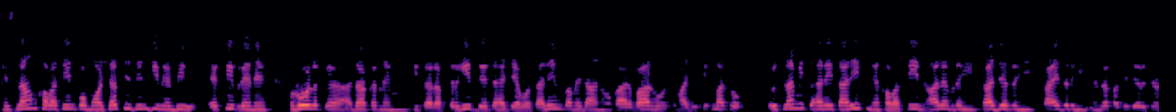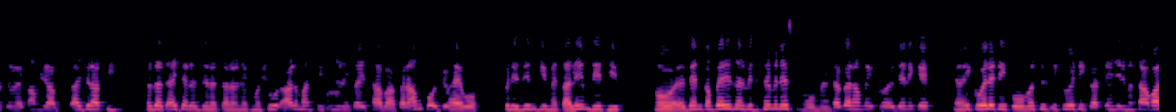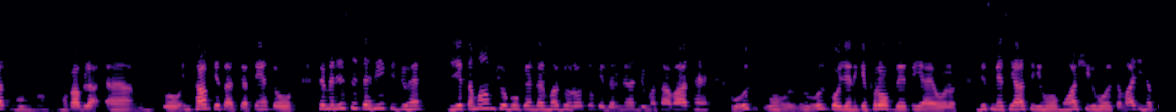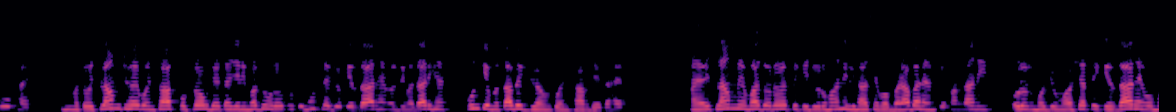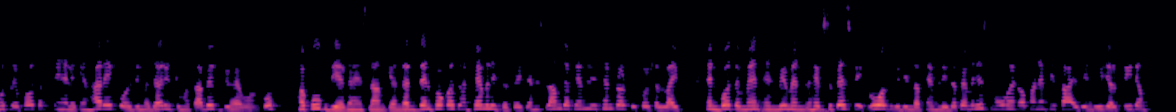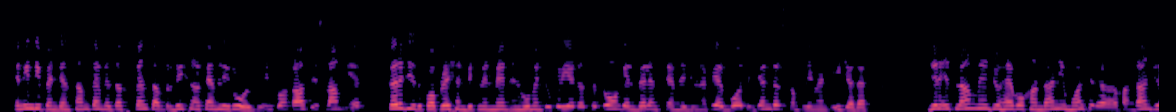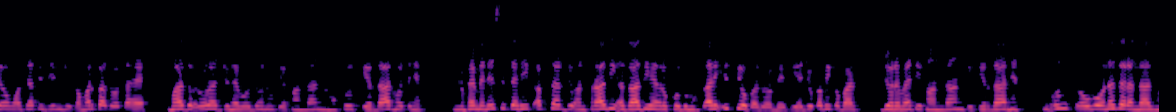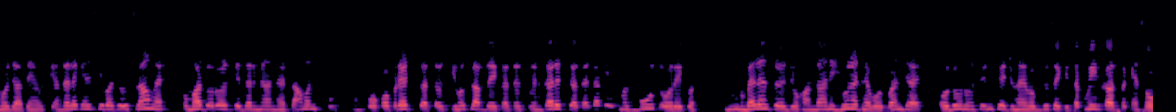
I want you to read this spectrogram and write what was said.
اسلام خواتین کو معاشرتی زندگی میں بھی ایکٹیو رہنے رول ادا کرنے کی طرف ترغیب دیتا ہے، چاہے وہ تعلیم کا میدان ہو، کاروبار ہو، سماجی خدمت ہو۔ اسلامی تاریخ میں خواتین عالم رہیں، تاجر رہیں، قائد رہیں۔ خدیجہ کامیاب تاجرہ تھیں۔ حضرت عائشہ رضی اللہ تعالیٰ نے ایک مشہور عالمہ تھی انہوں نے کئی صحابہ کرام کو جو ہے وہ اپنی زندگی میں تعلیم دی تھی۔ اور then comparison with feminist movement اگر ہم ایک یعنی کہ Uh, ایکویلٹی کو ورسز ایکویٹی کرتے ہیں جن مساوات مقابلہ uh, کو انصاف کے ساتھ کرتے ہیں۔ تو فیمنسٹ تحریک جو ہے، یہ تمام شعبوں کے اندر مرد اور عورتوں کے درمیان جو مساوات ہیں، وہ اس اس کو یعنی کہ فروغ دیتی ہے۔ اور جس میں سیاسی ہو، معاشی ہو، سماجی حقوق ہے تو اسلام جو ہے، وہ انصاف کو فروغ دیتا ہے۔ یعنی مردوں اور عورتوں کے مختلف جو کردار ہیں اور ذمہ داری ہیں، ان کے مطابق جو ہے، ان کو انصاف دیتا ہے۔ uh, اسلام میں مرد اور عورت کے جو روحانی لحاظ ہے وہ برابر ہیں۔ ان کے خاندانی اور ان جو معاشرتی کردار ہیں وہ مطلف ہو سکتے ہیں لیکن ہر ایک کو ذمہ داری کے مطابق جو ہے وہ ان کو حقوق دیے گئے ہیں اسلام کے اندر then focus on family subject and Islam the family central to social life and both the men and women have specific roles within the family the feminist movement often emphasise individual freedom and independence some time at expense of traditional family roles in contrast Islam encourages the cooperation between men and women to create a strong and balanced family unit where both genders complement each other. یعنی اسلام میں جو ہے وہ خاندانی معاشر، خاندان جو ہے معاشرتی زندگی کا مرکز ہوتا ہے۔ مرد اور عورت جو ہے وہ دونوں کے خاندان میں مخصوص کردار ہوتے ہیں۔ فیمنسٹ تحریک اکثر جو انفرادی آزادی ہے اور خود مختاری اس کے اوپر زور دیتی ہے۔ جو کبھی کبھار جو روایتی خاندان کے کردار ہیں، ان وہ نظر انداز ہو جاتے ہیں اس کے اندر۔ لیکن اس کے بعد جو اسلام ہے، وہ مرد اور عورت کے درمیان ہے۔ تعاون کو کوپریٹ کرتا ہے، اس کی حوصلہ افزائی کرتا ہے، اس کو انکریج کرتا ہے تاکہ ایک مضبوط اور ایک بیلنس جو خاندانی یونٹ ہے وہ بن جائے اور دونوں صنفیں جو ہیں وہ ایک دوسرے کی تکمیل کر سکیں۔ So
